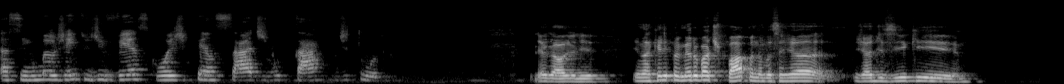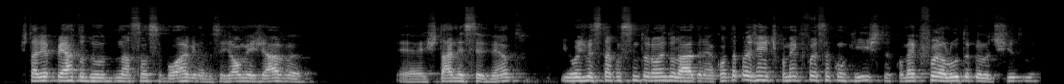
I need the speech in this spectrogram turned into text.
assim, o meu jeito de ver as coisas, de pensar, de lutar, de tudo. Legal, Lili. E naquele primeiro bate-papo, né, você já, já dizia que estaria perto do, do Nação Cyborg, né? Você já almejava é, estar nesse evento. E hoje você está com o cinturão aí do lado, né? Conta pra gente como é que foi essa conquista, como é que foi a luta pelo título.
